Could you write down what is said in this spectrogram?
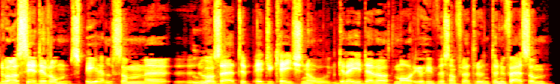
Det var något CD-ROM-spel som eh, uh. var så här typ educational grej. Där det var ett Mario-huvud som flöt runt. Ungefär som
